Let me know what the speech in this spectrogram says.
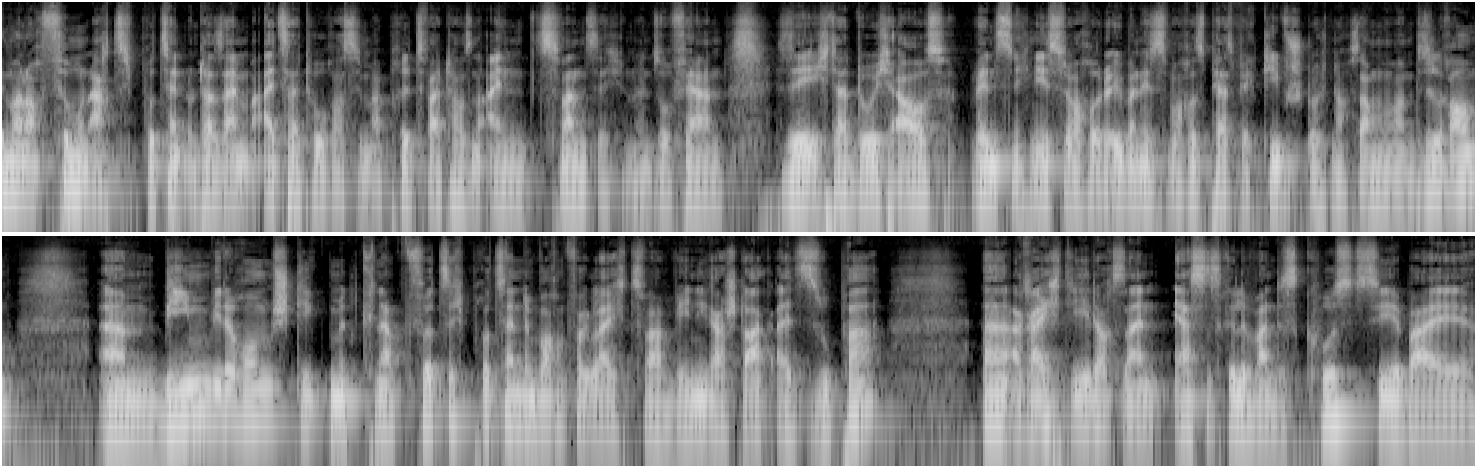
immer noch 85 Prozent unter seinem Allzeithoch aus dem April 2021. Und insofern sehe ich da durchaus, wenn es nicht nächste Woche oder übernächste Woche ist, perspektivisch durch noch, sagen wir mal, ein bisschen Raum. Ähm, Beam wiederum stieg mit knapp 40 Prozent im Wochenvergleich zwar weniger stark als Super, äh, erreichte jedoch sein erstes relevantes Kursziel bei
